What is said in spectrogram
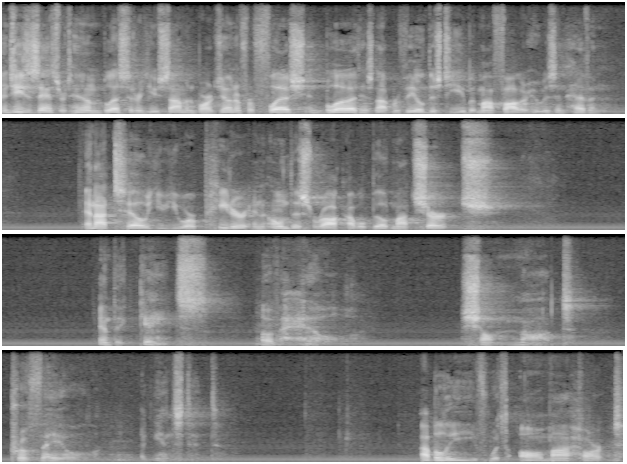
And Jesus answered him, Blessed are you, Simon Barjona, for flesh and blood has not revealed this to you, but my Father who is in heaven. And I tell you, you are Peter, and on this rock I will build my church, and the gates of hell shall not prevail against it. I believe with all my heart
